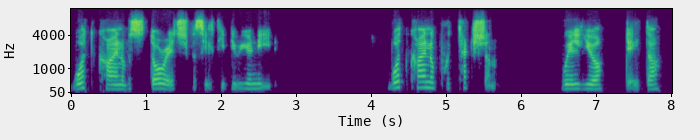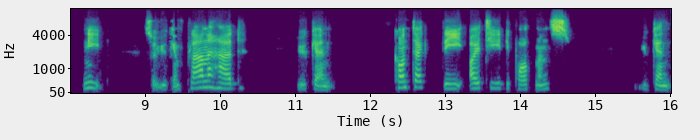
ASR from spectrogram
what kind of storage facility do you need? What kind of protection will your data need? So you can plan ahead, you can contact the IT departments, you can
